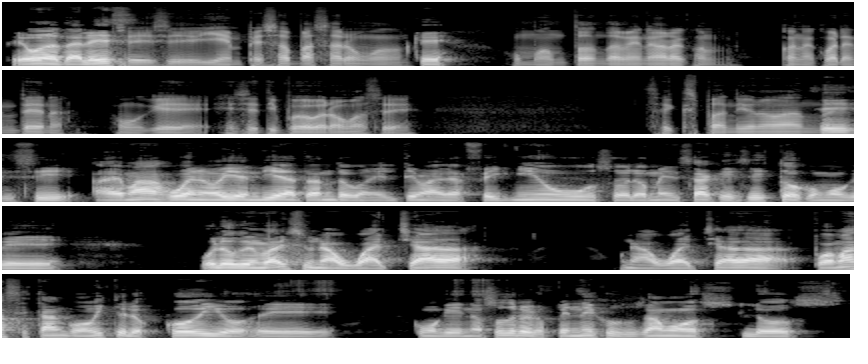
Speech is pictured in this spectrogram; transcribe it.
pero bueno, tal vez... Sí, sí, y empezó a pasar un, un montón también ahora con, con la cuarentena. Como que ese tipo de bromas se se expandió una banda. Sí, sí, sí. Además, bueno, hoy en día, tanto con el tema de las fake news o los mensajes, esto como que. O lo que me parece una guachada. Una guachada. Pues además están, como viste, los códigos de. Como que nosotros los pendejos usamos los.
